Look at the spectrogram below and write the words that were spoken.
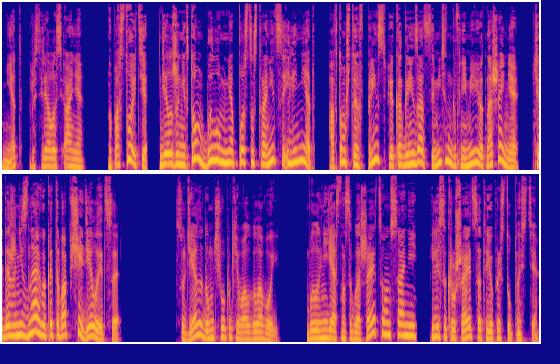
Нет, растерялась Аня. Но постойте, дело же не в том, был у меня пост на странице или нет, а в том, что я в принципе к организации митингов не имею отношения. Я даже не знаю, как это вообще делается. Судья задумчиво покивал головой. Было неясно, соглашается он с Аней или сокрушается от ее преступности.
